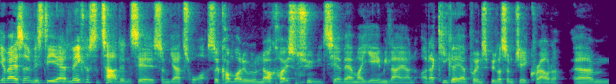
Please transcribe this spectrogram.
Jamen altså, hvis det er Lakers, der tager den serie, som jeg tror, så kommer det jo nok højst sandsynligt til at være miami Lion, Og der kigger jeg på en spiller som Jay Crowder. Um,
